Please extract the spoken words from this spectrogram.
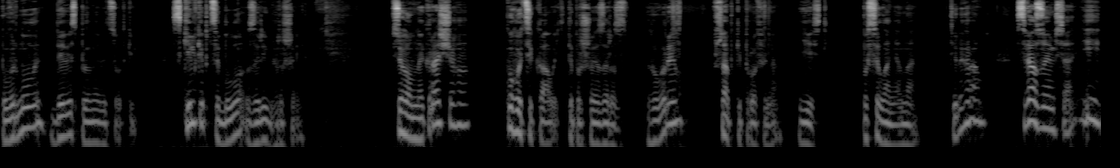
повернули 9,5%. Скільки б це було за рік грошей? Всього вам найкращого. Кого цікавить, те, про що я зараз говорив, в шапці профіля є посилання на Телеграм. Зв'язуємося і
